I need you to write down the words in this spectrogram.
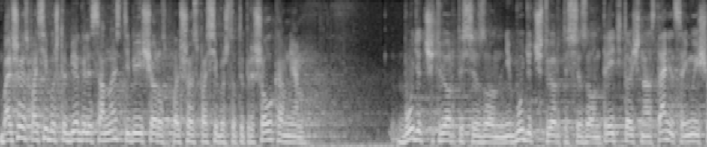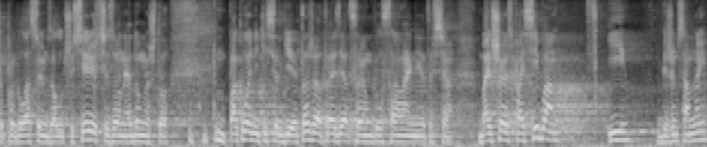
Большое спасибо, что бегали со мной. Тебе еще раз большое спасибо, что ты пришел ко мне. Будет четвертый сезон, не будет четвертый сезон, третий точно останется, и мы еще проголосуем за лучшую серию сезона. Я думаю, что поклонники Сергея тоже отразят в своем голосовании это все. Большое спасибо и бежим со мной.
